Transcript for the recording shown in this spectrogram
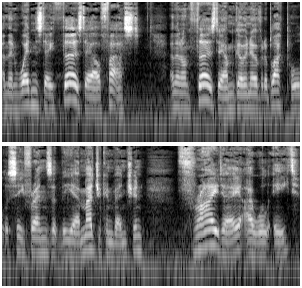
and then Wednesday, Thursday, I'll fast. And then on Thursday, I'm going over to Blackpool to see friends at the uh, Magic Convention. Friday, I will eat.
